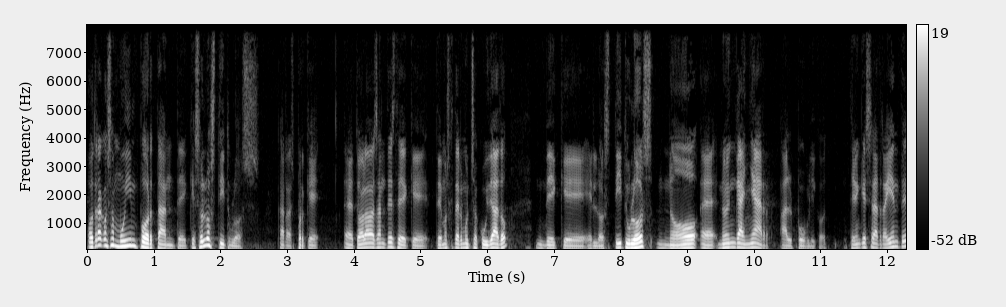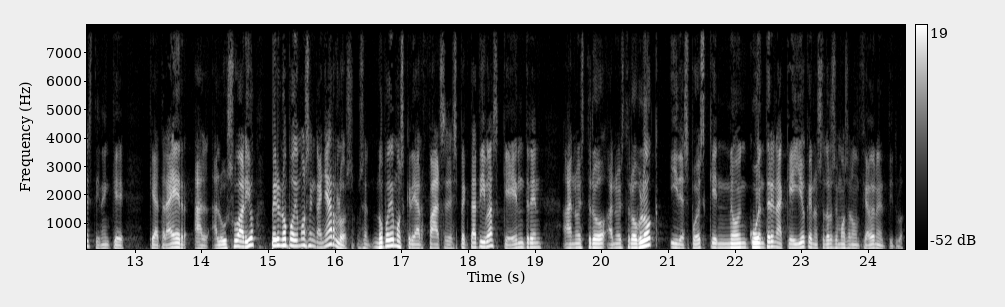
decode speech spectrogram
otra cosa muy importante, que son los títulos, Carlas, porque eh, tú hablabas antes de que tenemos que tener mucho cuidado de que en los títulos no, eh, no engañar al público. Tienen que ser atrayentes, tienen que, que atraer al, al usuario, pero no podemos engañarlos. O sea, no podemos crear falsas expectativas que entren a nuestro, a nuestro blog y después que no encuentren aquello que nosotros hemos anunciado en el título.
